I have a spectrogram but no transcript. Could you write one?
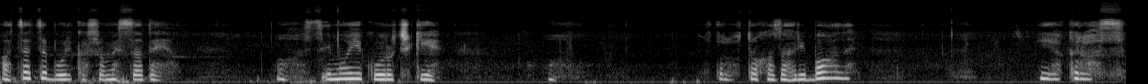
А це цибулька, що ми садили. Ось і мої курочки. Трохи загрібали. І якраз.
